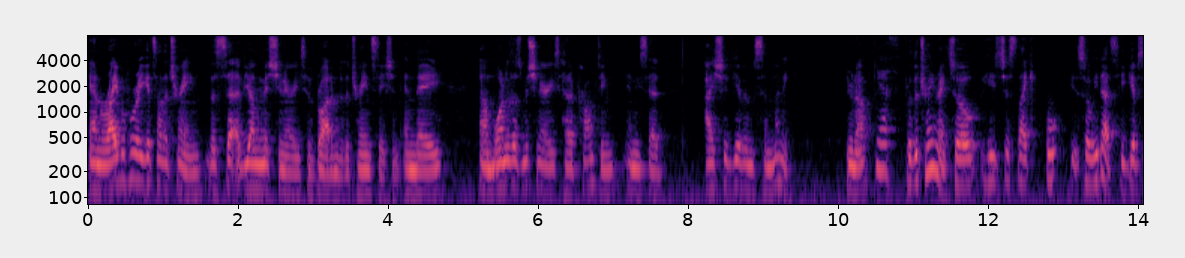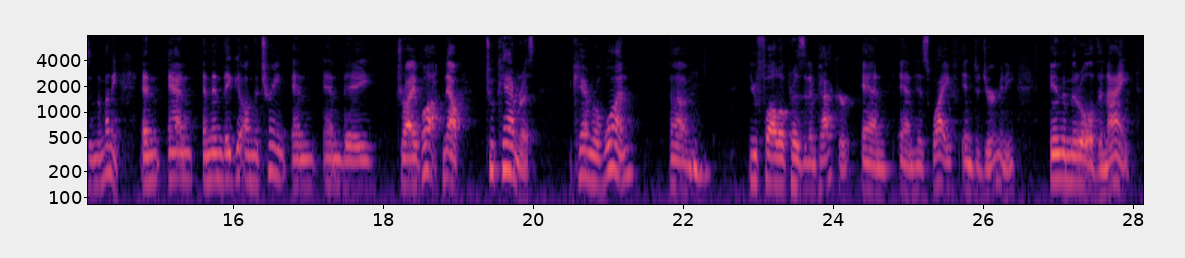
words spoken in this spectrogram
And right before he gets on the train, this set of young missionaries had brought him to the train station. And they, um, one of those missionaries had a prompting, and he said, I should give him some money. You know? Yes. for the train ride. So he's just like, so he does. He gives him the money, and and and then they get on the train and and they drive off. Now, two cameras. Camera one, um, you follow President Packer and and his wife into Germany in the middle of the night.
